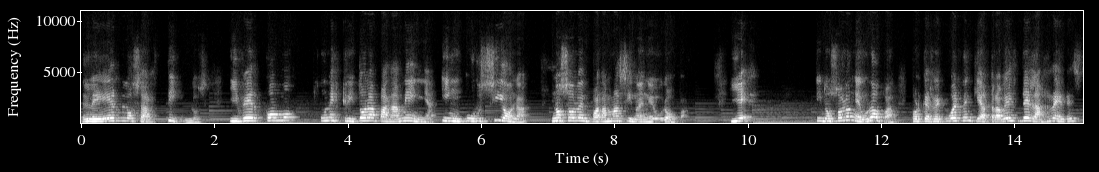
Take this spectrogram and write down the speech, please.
leer los artículos y ver cómo una escritora panameña incursiona no solo en Panamá, sino en Europa. Y, no solo en Europa, porque recuerden que a través de las redes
